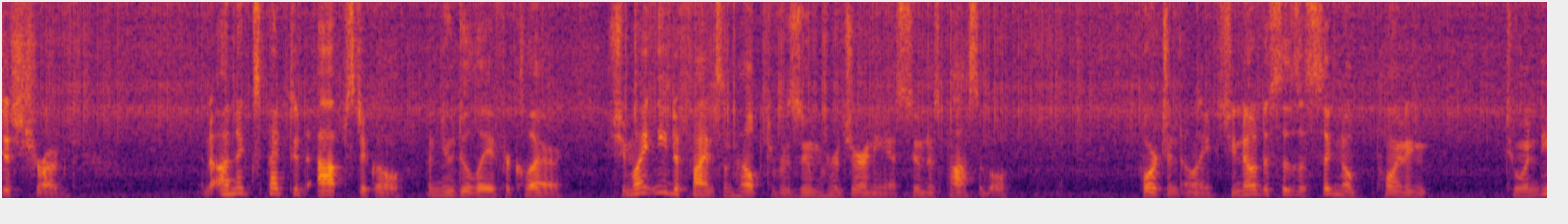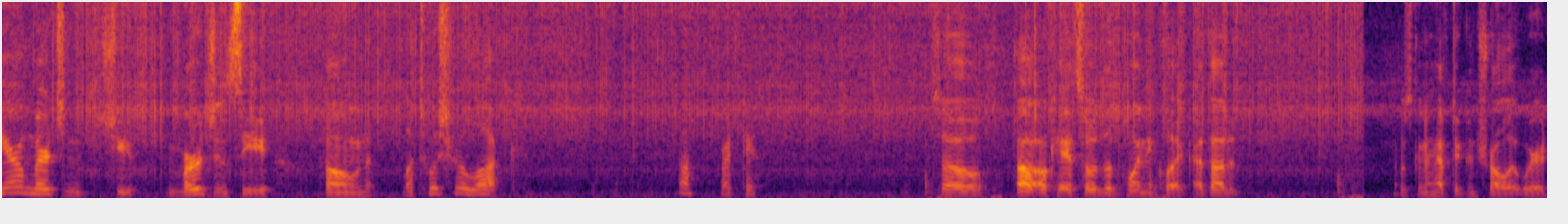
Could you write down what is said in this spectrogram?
Just shrugged. An unexpected obstacle, a new delay for Claire. She might need to find some help to resume her journey as soon as possible. Fortunately, she notices a signal pointing to a near emergency emergency phone. Let's wish her luck. Oh, right there. So, oh, okay, so the point and click. I thought it, I was gonna have to control it weird.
